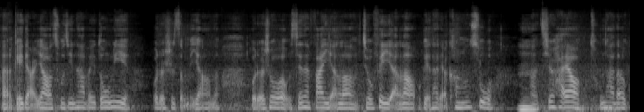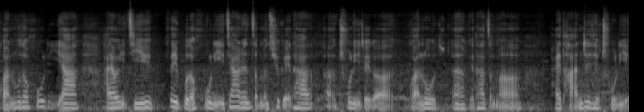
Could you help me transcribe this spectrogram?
呃给点药促进他胃动力，或者是怎么样的，或者说我现在发炎了就肺炎了，我给他点抗生素。嗯啊，其实还要从他的管路的护理呀、还有以及肺部的护理，家人怎么去给他呃处理这个管路，呃给他怎么。排痰这些处理，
